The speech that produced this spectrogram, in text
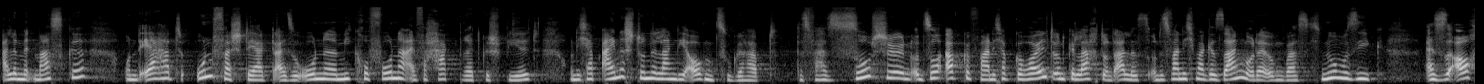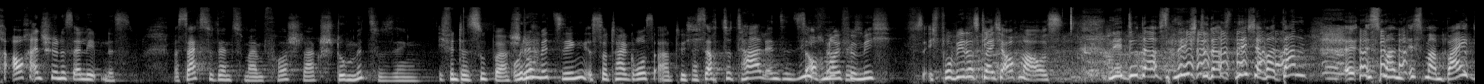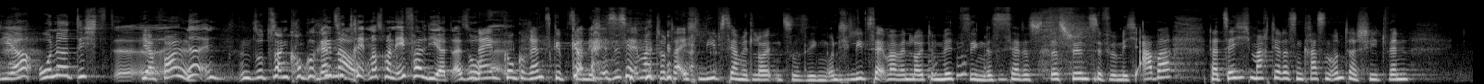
alle mit Maske. Und er hat unverstärkt, also ohne Mikrofone, einfach Hackbrett gespielt. Und ich habe eine Stunde lang die Augen zugehabt. Das war so schön und so abgefahren. Ich habe geheult und gelacht und alles. Und es war nicht mal Gesang oder irgendwas, nur Musik. Also auch, auch ein schönes Erlebnis. Was sagst du denn zu meinem Vorschlag, stumm mitzusingen? Ich finde das super. Oder? Stumm mitsingen ist total großartig. Das ist auch total intensiv. Ist auch wirklich. neu für mich. Ich probiere das gleich auch mal aus. Nee, du darfst nicht, du darfst nicht, aber dann äh, ist, man, ist man bei dir, ohne dich äh, ja, voll. Ne, in, in sozusagen Konkurrenz genau. zu treten, was man eh verliert. Also, Nein, Konkurrenz gibt es ja nicht. Es ist ja immer total, ich liebe es ja mit Leuten zu singen und ich liebe es ja immer, wenn Leute mitsingen. Das ist ja das, das Schönste für mich. Aber tatsächlich macht ja das einen krassen Unterschied, wenn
